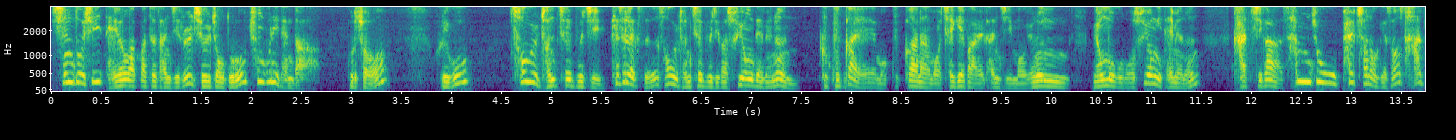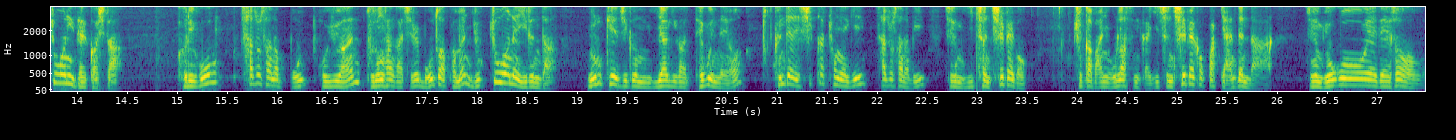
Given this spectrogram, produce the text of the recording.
신도시 대형 아파트 단지를 지을 정도로 충분히 된다. 그렇죠? 그리고 서울 전체 부지 캐슬렉스 서울 전체 부지가 수용되면은 그 국가에 뭐 국가나 뭐 재개발 단지 뭐 이런 명목으로 수용이 되면은 가치가 3조 8천억에서 4조 원이 될 것이다. 그리고 사조 산업 보, 보유한 부동산 가치를 모두 합하면 6조 원에 이른다 이렇게 지금 이야기가 되고 있네요. 근데 시가총액이 사조산업이 지금 2,700억 주가 많이 올랐으니까 2,700억 밖에 안 된다. 지금 요거에 대해서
